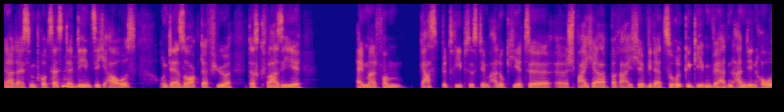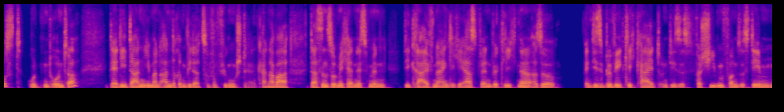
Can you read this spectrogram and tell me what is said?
Ja, da ist ein Prozess, der mhm. dehnt sich aus und der sorgt dafür, dass quasi einmal vom Gastbetriebssystem allokierte äh, Speicherbereiche wieder zurückgegeben werden an den Host unten drunter, der die dann jemand anderem wieder zur Verfügung stellen kann. Aber das sind so Mechanismen, die greifen eigentlich erst, wenn wirklich, ne, also wenn diese Beweglichkeit und dieses Verschieben von Systemen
